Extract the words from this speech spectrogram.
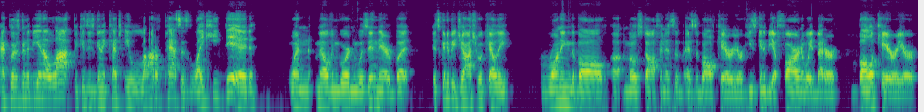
Ekeler's going to be in a lot because he's going to catch a lot of passes like he did when Melvin Gordon was in there, but it's going to be Joshua Kelley running the ball uh, most often as, a, as the ball carrier. He's going to be a far and away better ball carrier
